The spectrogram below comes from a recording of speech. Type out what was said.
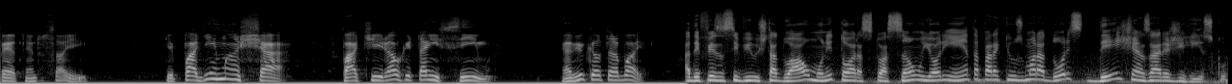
pretendo sair. Porque para desmanchar, para tirar o que está em cima, já viu que é o trabalho? A Defesa Civil Estadual monitora a situação e orienta para que os moradores deixem as áreas de risco.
